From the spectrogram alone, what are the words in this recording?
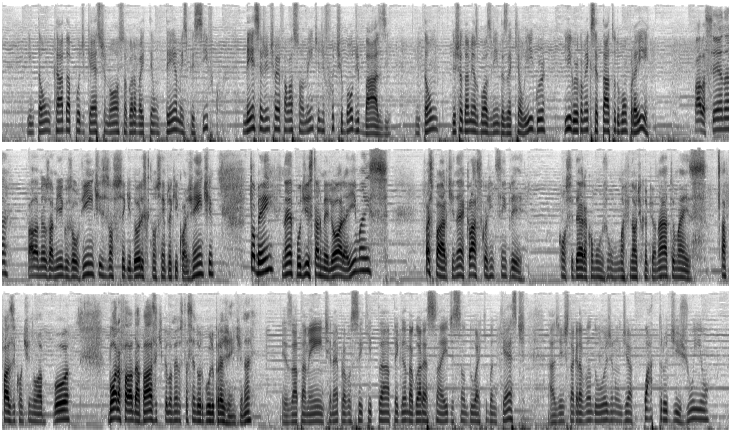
Então cada podcast nosso agora vai ter um tema específico. Nesse a gente vai falar somente de futebol de base. Então, deixa eu dar minhas boas-vindas aqui ao Igor. Igor, como é que você tá? Tudo bom por aí? Fala, Senna. Fala, meus amigos ouvintes, nossos seguidores que estão sempre aqui com a gente. Tô bem, né? Podia estar melhor aí, mas faz parte, né? Clássico a gente sempre considera como um, uma final de campeonato, mas a fase continua boa. Bora falar da base que pelo menos está sendo orgulho pra gente, né? Exatamente, né? Para você que está pegando agora essa edição do Arquibancast, a gente está gravando hoje num dia 4 de junho,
